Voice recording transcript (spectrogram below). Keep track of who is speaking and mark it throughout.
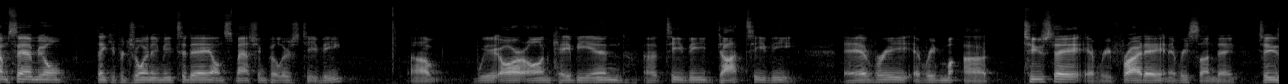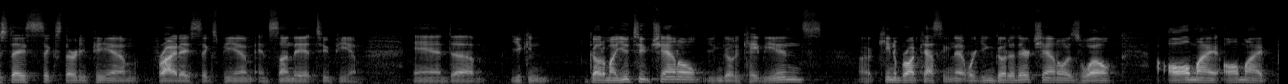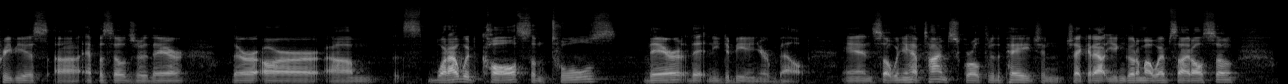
Speaker 1: I'm Samuel. Thank you for joining me today on Smashing Pillars TV. Uh, we are on KBN uh, every every uh, Tuesday, every Friday, and every Sunday. Tuesday 6:30 p.m., Friday 6 p.m., and Sunday at 2 p.m. And um, you can go to my YouTube channel. You can go to KBN's uh, Kingdom Broadcasting Network. You can go to their channel as well. All my all my previous uh, episodes are there. There are um, what I would call some tools there that need to be in your belt. And so when you have time, scroll through the page and check it out. You can go to my website also,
